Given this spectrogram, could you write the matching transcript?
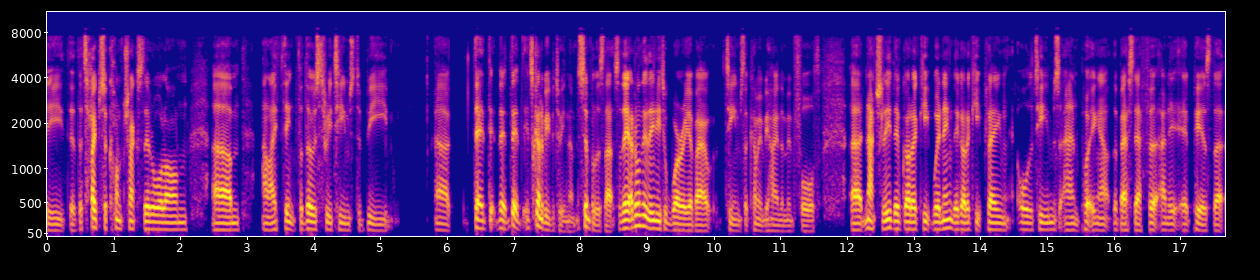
the the, the types of contracts they're all on, um, and I think for those three teams to be uh, they, they, they, it's going to be between them. Simple as that. So they, I don't think they need to worry about teams that are coming behind them in fourth. Uh, naturally, they've got to keep winning. They've got to keep playing all the teams and putting out the best effort. And it, it appears that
